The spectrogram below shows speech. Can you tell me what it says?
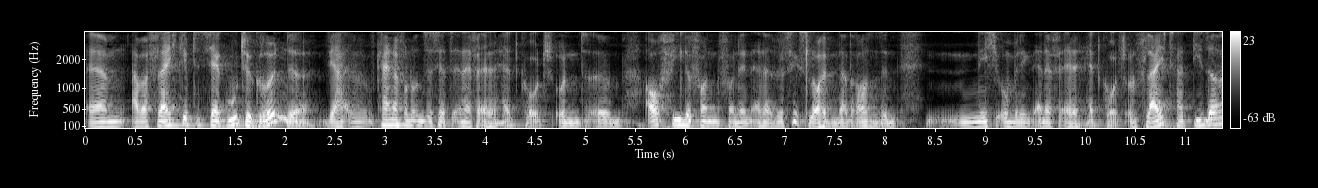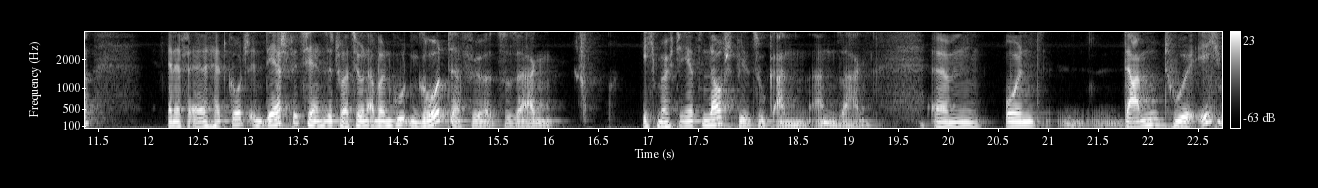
Ähm, aber vielleicht gibt es ja gute Gründe. Wir, keiner von uns ist jetzt NFL-Headcoach und ähm, auch viele von, von den Analytics-Leuten da draußen sind nicht unbedingt NFL-Headcoach. Und vielleicht hat dieser NFL-Headcoach in der speziellen Situation aber einen guten Grund dafür zu sagen, ich möchte jetzt einen Laufspielzug an, ansagen. Ähm, und dann tue ich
